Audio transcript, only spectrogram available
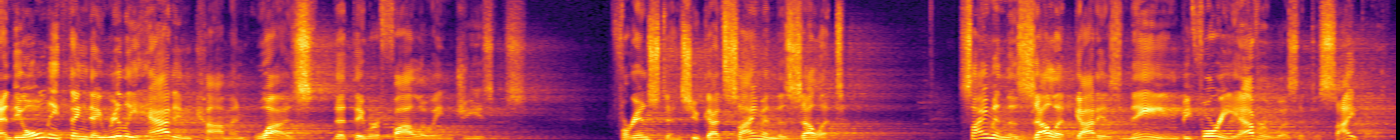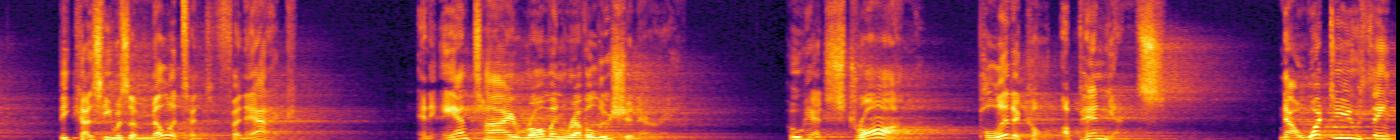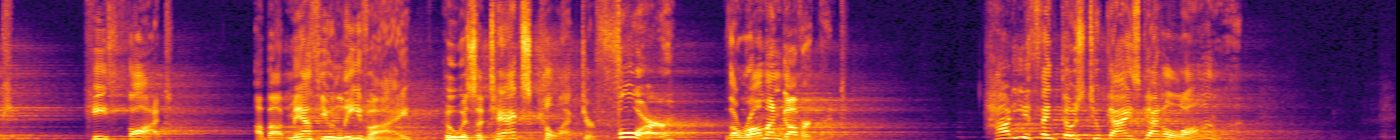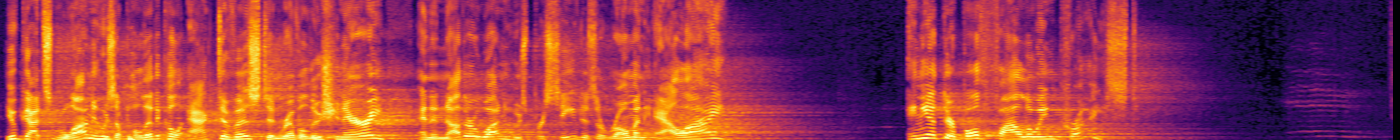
and the only thing they really had in common was that they were following Jesus. For instance, you've got Simon the Zealot. Simon the Zealot got his name before he ever was a disciple because he was a militant fanatic, an anti Roman revolutionary who had strong political opinions. Now, what do you think he thought about Matthew Levi, who was a tax collector for the Roman government? How do you think those two guys got along? You've got one who's a political activist and revolutionary, and another one who's perceived as a Roman ally. And yet they're both following Christ.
